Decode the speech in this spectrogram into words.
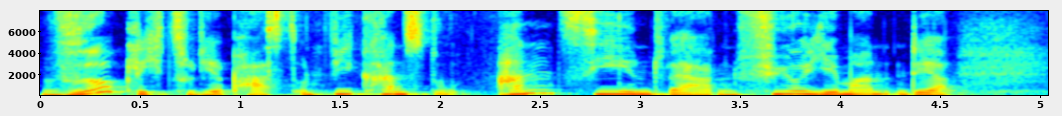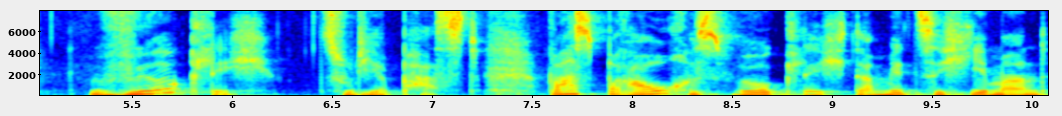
wirklich zu dir passt? Und wie kannst du anziehend werden für jemanden, der wirklich zu dir passt. Was braucht es wirklich, damit sich jemand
